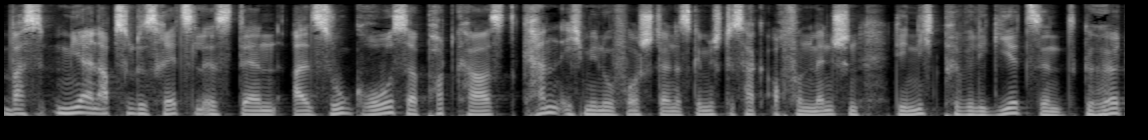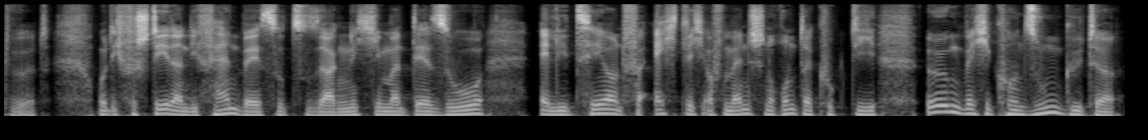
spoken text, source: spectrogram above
was mir ein absolutes Rätsel ist, denn als so großer Podcast kann ich mir nur vorstellen, dass gemischtes Hack auch von Menschen, die nicht privilegiert sind, gehört wird. Und ich verstehe dann die Fanbase sozusagen nicht. Jemand, der so elitär und verächtlich auf Menschen runterguckt, die irgendwelche Konsumgüter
